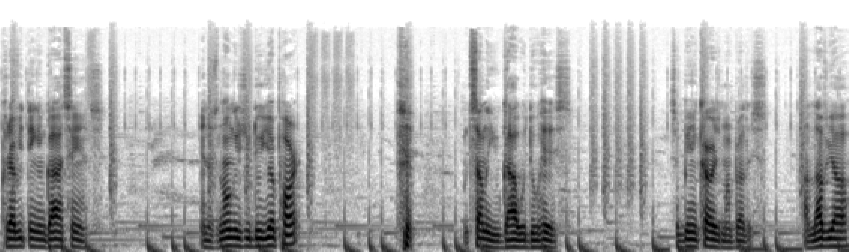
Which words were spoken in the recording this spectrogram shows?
Put everything in God's hands. And as long as you do your part, I'm telling you, God will do His. So be encouraged, my brothers. I love y'all.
